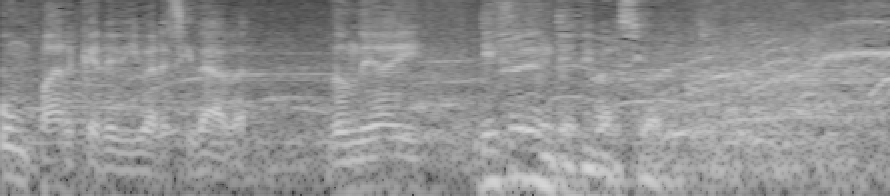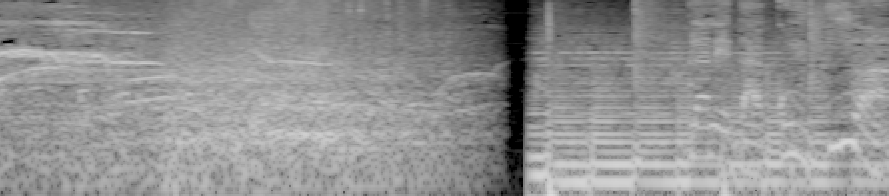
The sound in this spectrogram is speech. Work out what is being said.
un parque de diversidad, donde hay diferentes diversiones. Planeta cultiva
